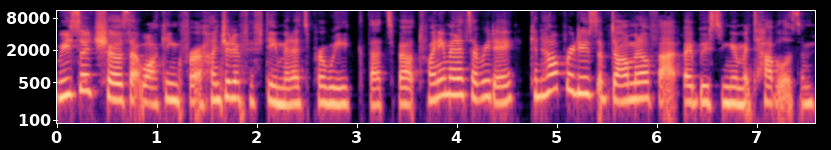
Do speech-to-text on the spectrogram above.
Research shows that walking for 150 minutes per week, that's about 20 minutes every day, can help reduce abdominal fat by boosting your metabolism.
